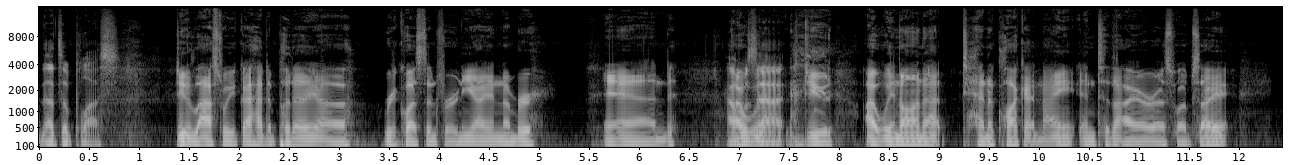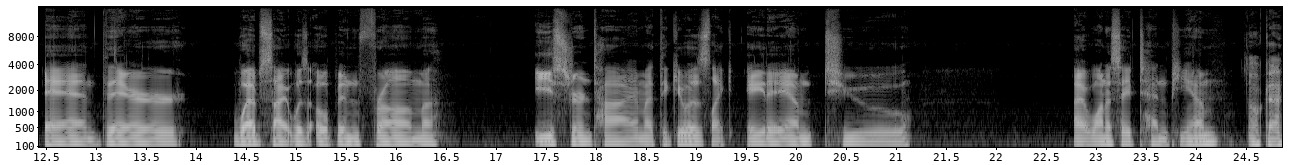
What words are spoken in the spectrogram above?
that's a plus. dude last week i had to put a uh, request in for an ein number and How I was w- that? dude i went on at 10 o'clock at night into the irs website and their website was open from eastern time i think it was like 8 a.m to i want to say 10 p.m Okay.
